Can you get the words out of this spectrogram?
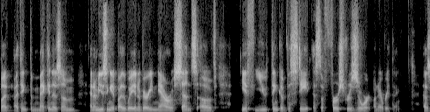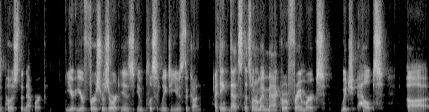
But I think the mechanism, and I'm using it by the way in a very narrow sense of if you think of the state as the first resort on everything, as opposed to the network, your, your first resort is implicitly to use the gun. I think that's that's one of my macro frameworks, which helps uh,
